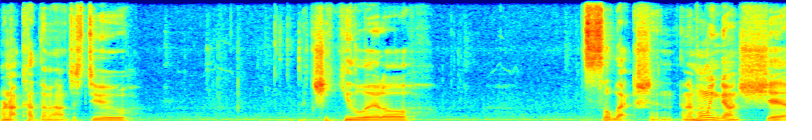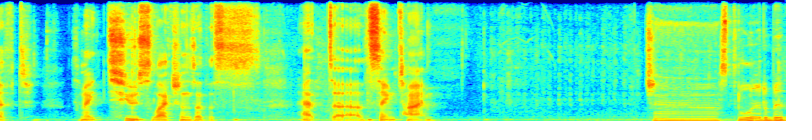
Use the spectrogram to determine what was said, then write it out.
Or not cut them out, just do a cheeky little selection. And I'm holding down shift to make two selections at this at uh, the same time just a little bit.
